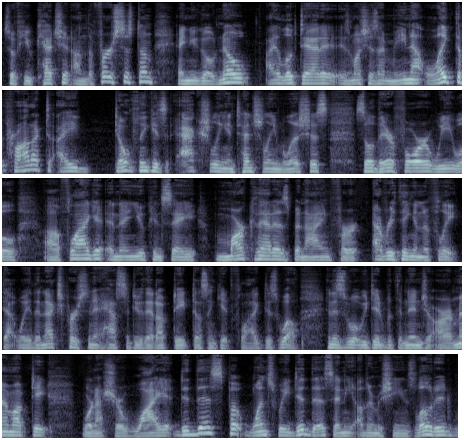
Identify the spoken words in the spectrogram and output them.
So if you catch it on the first system and you go, no, I looked at it as much as I may not like the product, I don't think it's actually intentionally malicious. So therefore, we will uh, flag it, and then you can say mark that as benign for everything in the fleet. That way, the next person that has to do that update doesn't get flagged as well. And this is what we did with the Ninja RMM update. We're not sure why it did this, but once we did this, any other machines loaded,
